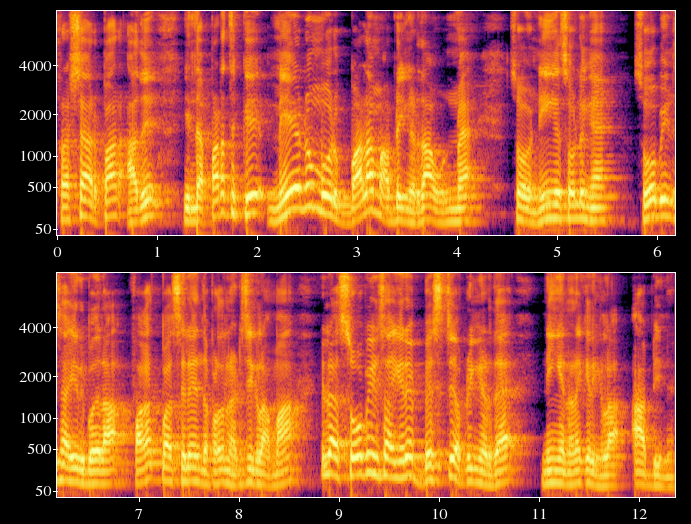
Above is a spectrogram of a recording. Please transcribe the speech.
ஃப்ரெஷ்ஷாக இருப்பார். அது இந்த படத்துக்கு மேலும் ஒரு பலம் அப்படிங்கிறது தான் உண்மை. ஸோ நீங்கள் சொல்லுங்கள் சோபின் சாகிர் பதிலாக ஃபகத் பாசிலே இந்த படத்தில் நடிச்சுக்கலாமா? இல்லை சோபின் சாகிரே பெஸ்ட்டு அப்படிங்கிறத நீங்கள் நினைக்கிறீங்களா? அப்படின்னு.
